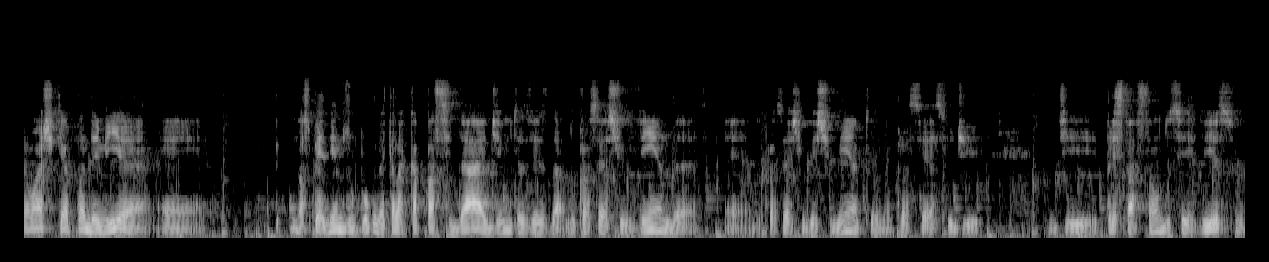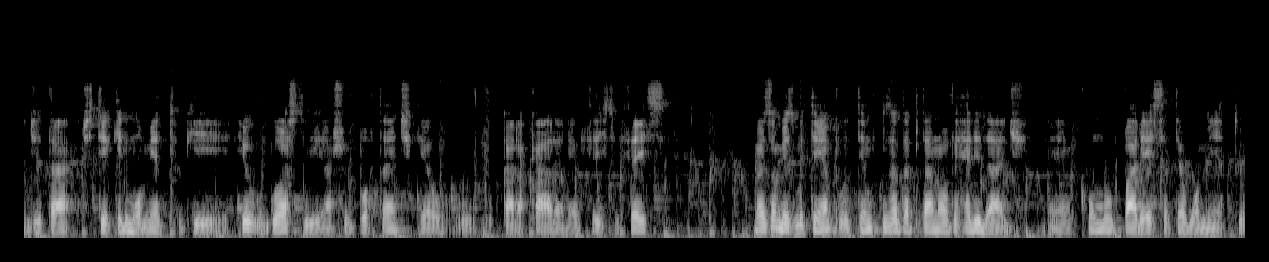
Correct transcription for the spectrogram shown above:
Então, acho que a pandemia, é, nós perdemos um pouco daquela capacidade, muitas vezes, da, do processo de venda, é, do processo de investimento, no processo de, de prestação do serviço, de, tá, de ter aquele momento que eu gosto e acho importante, que é o, o, o cara a cara, né, o face to face, mas ao mesmo tempo temos que nos adaptar à nova realidade. É, como parece até o momento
